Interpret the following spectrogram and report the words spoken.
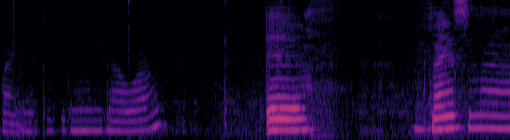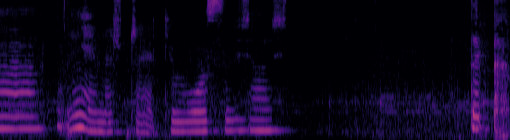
fajnie to wyglądała. Y, wezmę, nie wiem jeszcze jakie włosy wziąć. Tak,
